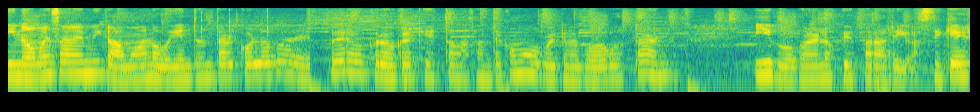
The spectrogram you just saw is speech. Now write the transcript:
Si no me sale en mi cama, lo voy a intentar con la pared. Pero creo que aquí está bastante cómodo porque me puedo acostar y puedo poner los pies para arriba. Así que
